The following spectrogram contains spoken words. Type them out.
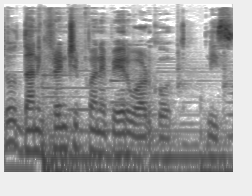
సో దానికి ఫ్రెండ్షిప్ అనే పేరు వాడుకోవద్దు ప్లీజ్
